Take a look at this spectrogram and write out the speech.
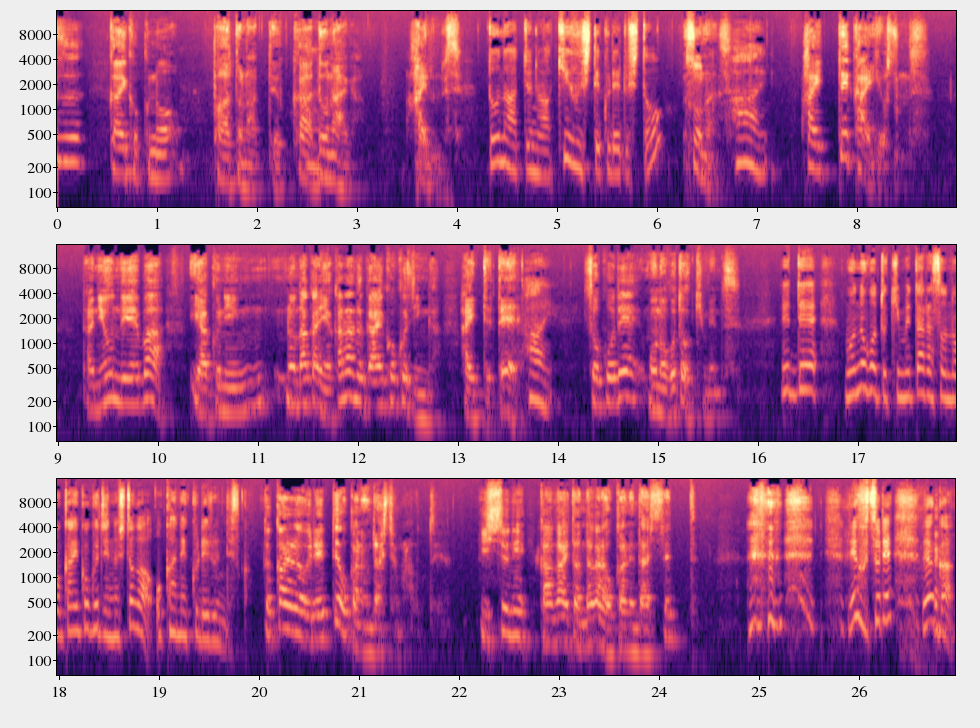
ず外国のパートナーっていうか、ドナーが入るんですよ。ドナーっていうのは寄付してくれる人？そうなんです。はい。入って会議をするんです。日本で言えば役人の中には必ず外国人が入ってて、はい、そこで物事を決めるんです。で、物事決めたらその外国人の人がお金くれるんですか？彼らを入れてお金を出してもらうという。一緒に考えたんだからお金出してって。でもそれ、なんか、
